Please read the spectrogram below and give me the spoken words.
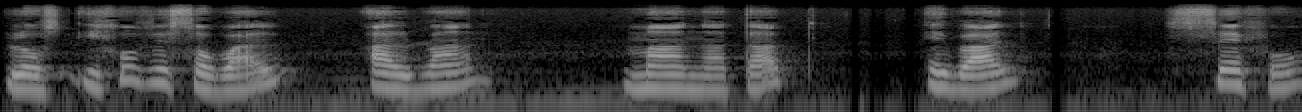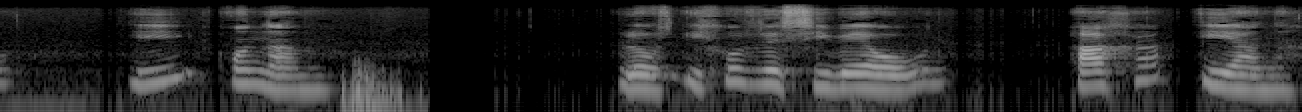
Los hijos de Sobal, Alban, Manatat, Ebal, Sefo y Onam. Los hijos de Sibeón, Aja y Ana.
